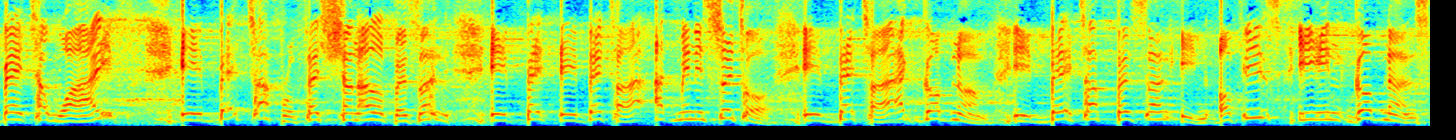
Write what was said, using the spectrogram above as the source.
better wife, a better professional person, a, be a better administrator, a better governor, a better person in office, in governance.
